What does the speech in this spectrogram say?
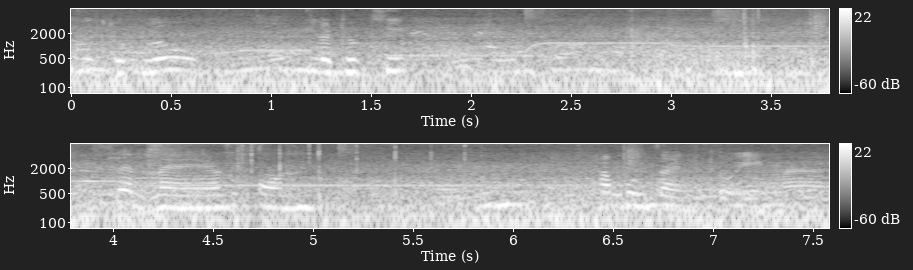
หลุดทุกลูกหลุดทุกคลิป เสร็จแล้วทุกคน ภาคภูมิใจในตัวเองมาก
